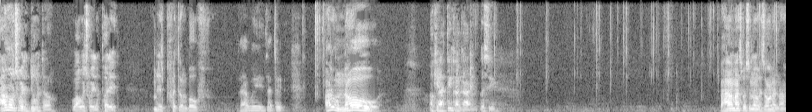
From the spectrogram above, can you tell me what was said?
I don't know which way to do it, though. Well, which way to put it. I'm just put them both. That way? Is that the... I don't know. Okay, I think I got it. Let's see. But how am I supposed to know if it's on or not?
